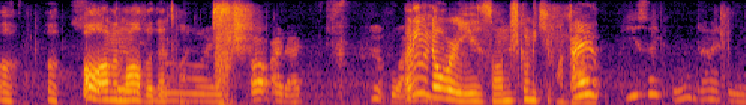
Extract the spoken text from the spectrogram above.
Oh, oh, oh, I'm in lava. That's why. Oh, I died. Wow. I don't even know where he is, so I'm just gonna keep on dying. I he's like won't die for me.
